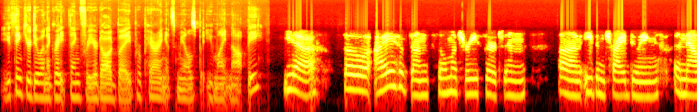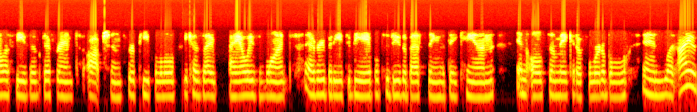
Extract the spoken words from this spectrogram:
you think you're doing a great thing for your dog by preparing its meals, but you might not be? Yeah. So I have done so much research and um, even tried doing analyses of different options for people because I, I always want everybody to be able to do the best thing that they can and also make it affordable. And what I have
